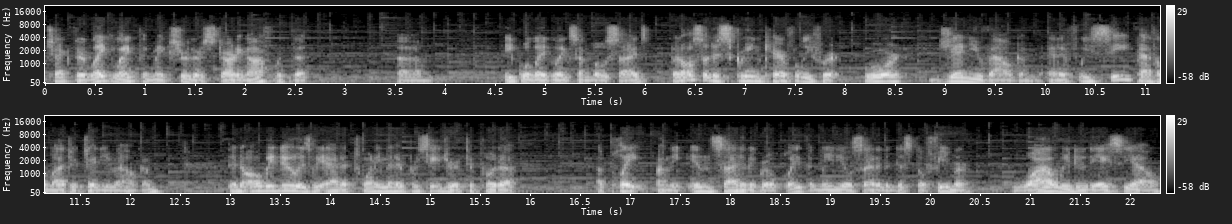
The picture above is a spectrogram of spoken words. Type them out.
check their leg length and make sure they're starting off with the um, equal leg lengths on both sides, but also to screen carefully for, for genu-valgum. And if we see pathologic genu-valgum, then all we do is we add a 20 minute procedure to put a, a plate on the inside of the growth plate, the medial side of the distal femur, while we do the ACL.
